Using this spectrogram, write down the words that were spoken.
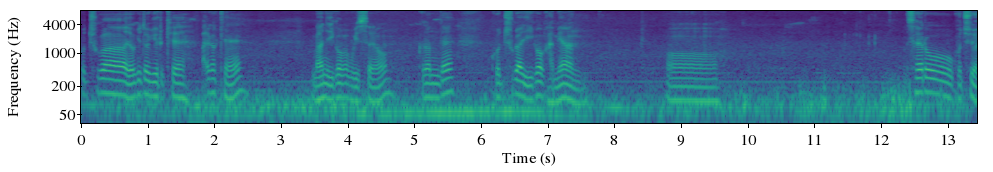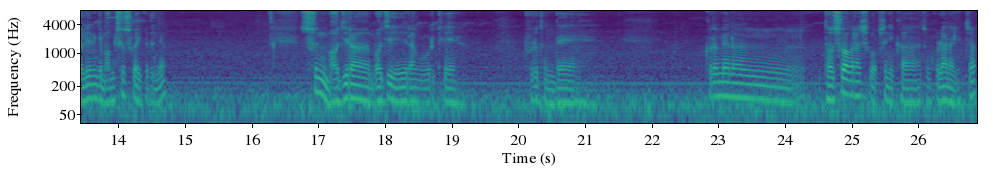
고추가 여기저기 이렇게 빨갛게 많이 익어가고 있어요. 그런데 고추가 익어가면 어 새로 고추 열리는 게 멈출 수가 있거든요. 순 머지라 머지라고 그렇게 부르던데 그러면은 더 수확을 할 수가 없으니까 좀 곤란하겠죠.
